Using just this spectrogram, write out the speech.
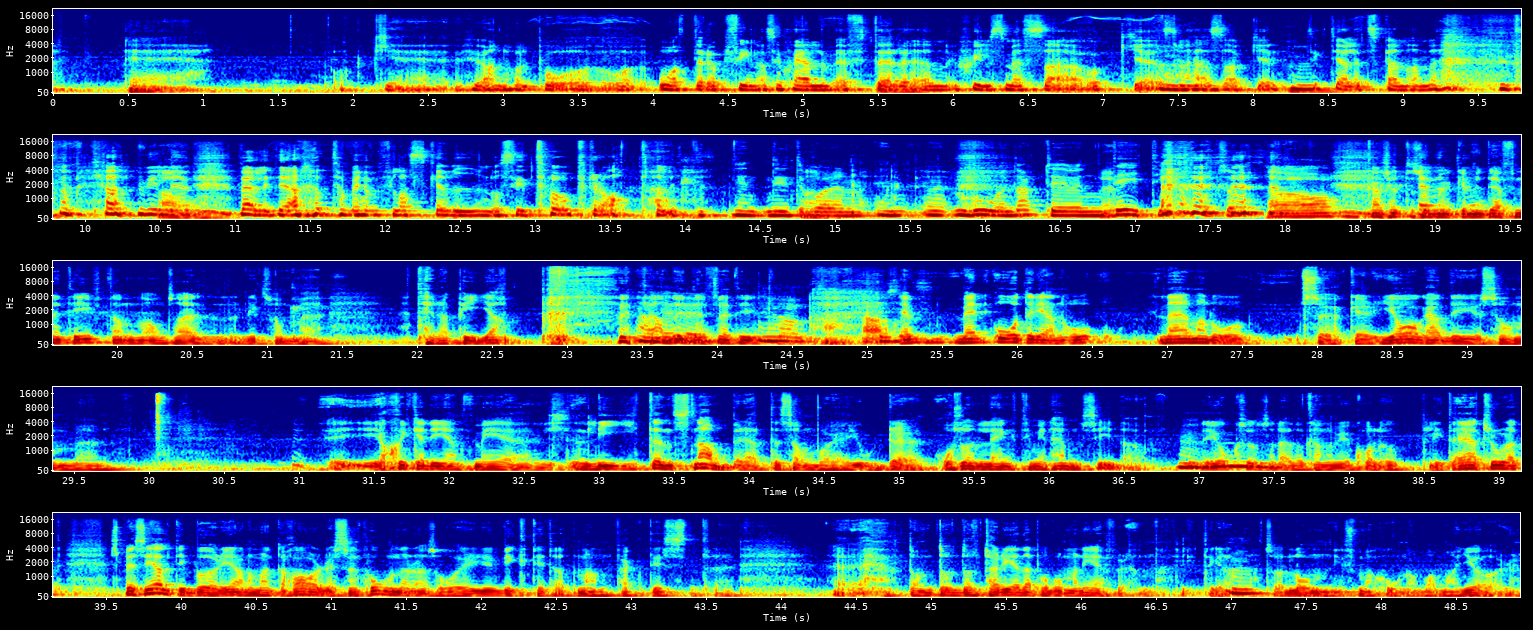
Eh, hur han höll på att återuppfinna sig själv efter en skilsmässa och eh, sådana här Mm. saker. Mm. tyckte jag lät spännande. han ville Ja. väldigt gärna ta med en flaska vin och sitta och prata lite. Det, är- det är inte Ja. bara en, en, en boendeapp, det är en Nej. datingapp också. Ja, kanske inte så mycket men definitivt någon, någon sån här liksom, eh, terapiapp. kan Ja, det det definitivt vara. ja, Men återigen, och när man då söker. Jag hade ju som jag skickade jämt med en liten snabb berättelse om vad jag gjorde och så en länk till min hemsida. Det är också sådär, då kan de ju kolla upp lite. Jag tror att speciellt i början om man inte har recensioner och så är det ju viktigt att man faktiskt eh, de, de, de tar reda på vad man är för en lite grann. Mm. Så någon information om vad man gör.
